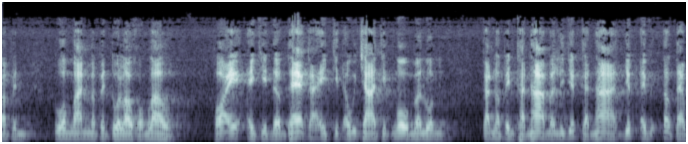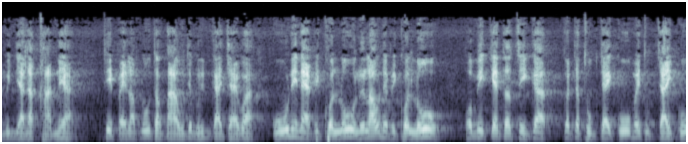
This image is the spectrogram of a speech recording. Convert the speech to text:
มาเป็นตัวมันมาเป็นตัวเราของเราพอไอ้ไอ้จิตเดิมแท้กับไอ้จิตอวิชชาจิตโง่มารวม กันมาเป็นขันห้ามันเลยยึดขันห้ายึดไอ้ตั้งแต่วิญญาณขันเนี่ยที่ไปรับรู้ทางตาหูจมูกลิ้นกายใจว่า กูนี่แน่เป็นคนรู้หรือเราเนี่ยเป็นคนรู้พอมีเจตสิกก็ก็จะถูกใจกูไม่ถูกใจกู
